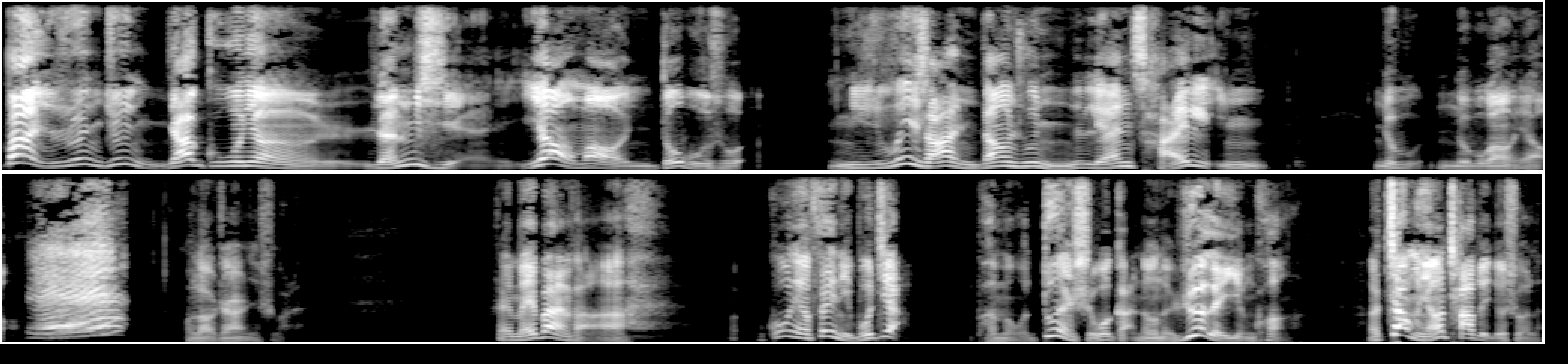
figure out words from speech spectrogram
爸，你说你就你家姑娘人品样貌你都不错，你为啥你当初你连彩礼你你都不你都不管我要？我老丈人就说了，这没办法啊，姑娘非你不嫁。朋友们，我顿时我感动的热泪盈眶啊！丈母娘插嘴就说了，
